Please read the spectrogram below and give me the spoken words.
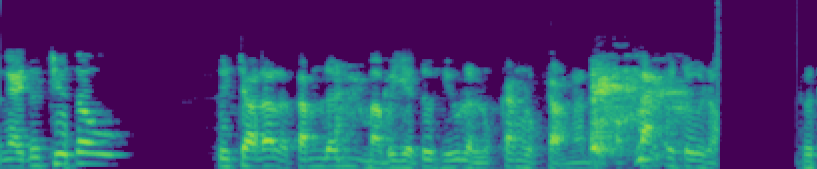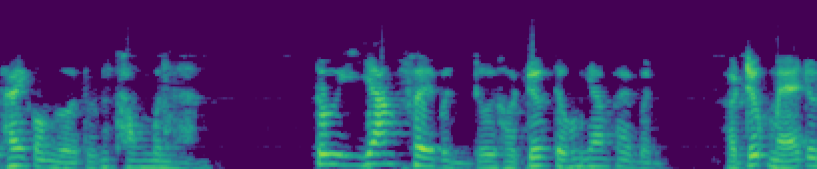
ngày tôi chưa tu tôi cho đó là tâm linh, mà bây giờ tôi hiểu là lục căn lục trần nó đã hợp tác với tôi rồi. Tôi thấy con người tôi nó thông minh hẳn. Tôi dám phê bình tôi. Hồi trước tôi không dám phê bình. Hồi trước mẹ tôi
